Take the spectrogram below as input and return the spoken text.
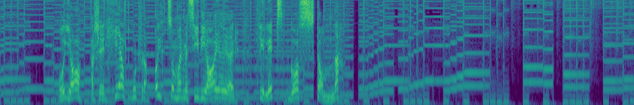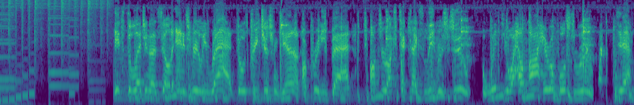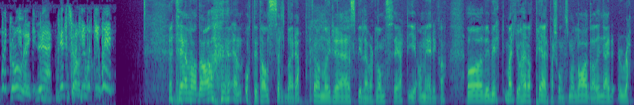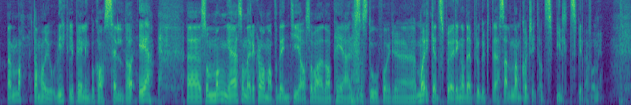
Og ja, jeg ser helt bort fra alt som har med CDI å gjøre. Philips, gå og skam deg! It's the Legend of Zelda, and it's really rad. Those creatures from Ganon are pretty bad. Octoroks, Tektites, Levers too. But with your help, our hero pulls through. Yeah, go Link. Yeah, get Zelda. Det var da en 80-talls Zelda-rapp fra når eh, spillet ble lansert i Amerika. Og vi merker jo her at PR-personen som har laga den der rappen, da, de har jo virkelig peiling på hva Zelda er. Eh, Så mange sånne reklamer på den tida, så var det da PR-en som sto for eh, markedsføring av det produktet, selv om de kanskje ikke hadde spilt spillet for mye.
